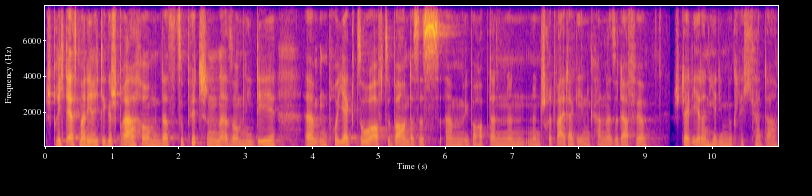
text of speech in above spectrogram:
spricht erstmal die richtige Sprache, um das zu pitchen, also um eine Idee, ähm, ein Projekt so aufzubauen, dass es ähm, überhaupt dann einen, einen Schritt weitergehen kann. Also dafür stellt ihr dann hier die Möglichkeit dar.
